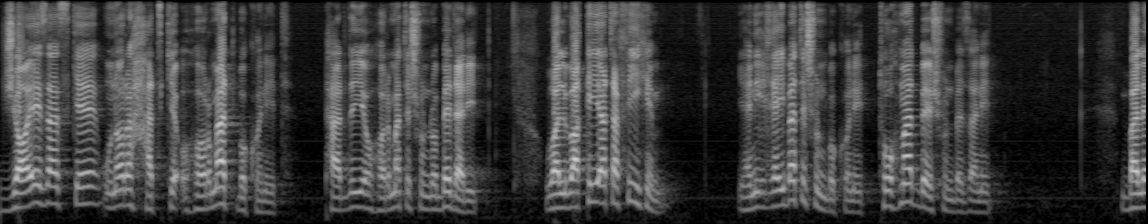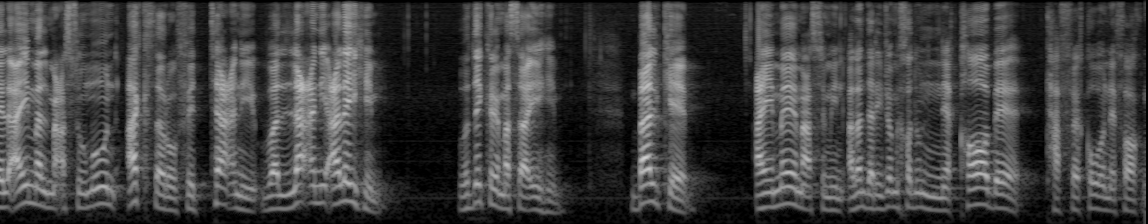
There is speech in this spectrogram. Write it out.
جایز است که اونا رو حتک حرمت بکنید. پرده حرمتشون رو بدارید والوقیت فیهم یعنی غیبتشون بکنید تهمت بهشون بزنید. بل الائمه المعصومون اکثر فی التعن واللعن علیهم و ذکر مسائهم. بلکه ائمه معصومین الان در اینجا می‌خواد اون نقاب تفرقه و نفاق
